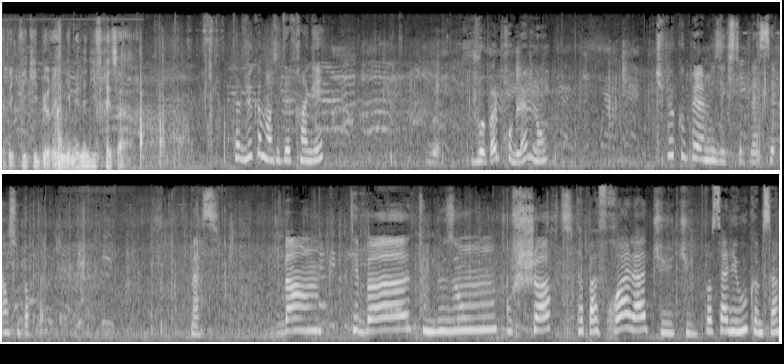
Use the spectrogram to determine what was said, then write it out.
Avec Vicky Buring et Mélanie Frézard. T'as vu comment c'était fringué? Je vois pas le problème, non Tu peux couper la musique, s'il te plaît, c'est insupportable. Merci. Ben, tes bottes, ton blouson, ton short, t'as pas froid là? Tu, tu penses aller où comme ça?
